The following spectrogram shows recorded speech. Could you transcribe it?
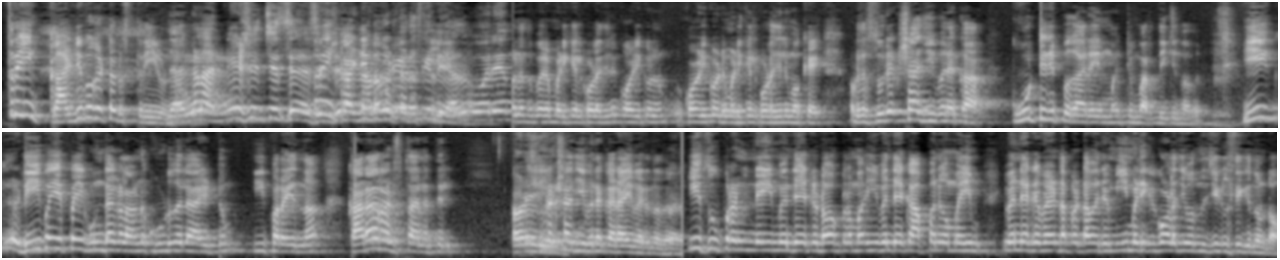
ഇത്രയും കഴിവുകെട്ട ഒരു സ്ത്രീയുണ്ട്. ഞങ്ങൾ അന്വേഷിച്ച് തിരുവനന്തപുരം മെഡിക്കൽ കോളേജിലും കോഴിക്കോട് കോഴിക്കോട് മെഡിക്കൽ കോളേജിലും ഒക്കെ അവിടുത്തെ സുരക്ഷാ ജീവനക്കാർ കൂട്ടിരിപ്പുകാരെയും മറ്റും വർദ്ധിക്കുന്നത്. ഈ ഡിവൈഎഫ്ഐ ഗുണ്ടകളാണ് കൂടുതലായിട്ടും ഈ പറയുന്ന കരാർ അടിസ്ഥാനത്തിൽ സുരക്ഷാ ജീവനക്കാരായി വരുന്നത്. ഈ സൂപ്രണ്ടിന്റെയും ഇവന്റെയൊക്കെ ഡോക്ടർമാർ ഇവന്റെയൊക്കെ അപ്പനും അമ്മയും ഇവന്റെയൊക്കെ വേണ്ടപ്പെട്ടവരും ഈ മെഡിക്കൽ കോളേജിൽ വന്ന് ചികിത്സിക്കുന്നുണ്ടോ?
